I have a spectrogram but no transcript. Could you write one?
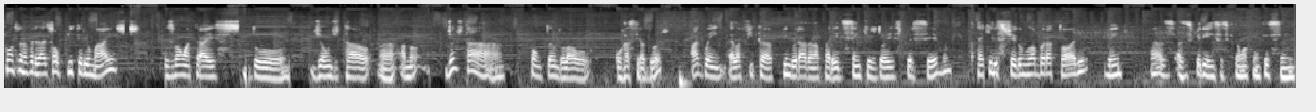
Encontra, na verdade, só o Peter e o Miles. Eles vão atrás do de onde está de onde está apontando lá o, o rastreador. A Gwen, ela fica pendurada na parede sem que os dois percebam, até que eles chegam no laboratório, vêm as, as experiências que estão acontecendo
